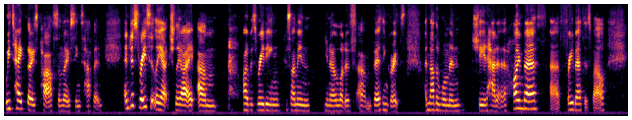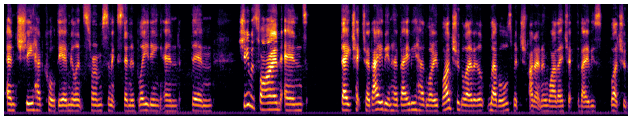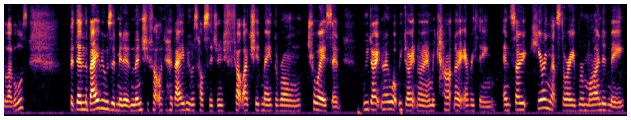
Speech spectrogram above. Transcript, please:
we take those paths and those things happen. And just recently, actually, I um, I was reading because I'm in you know a lot of um, birthing groups. Another woman, she had had a home birth, a free birth as well, and she had called the ambulance from some extended bleeding, and then she was fine and they checked her baby and her baby had low blood sugar level, levels which i don't know why they checked the baby's blood sugar levels but then the baby was admitted and then she felt like her baby was hostage and she felt like she'd made the wrong choice and we don't know what we don't know and we can't know everything. And so hearing that story reminded me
